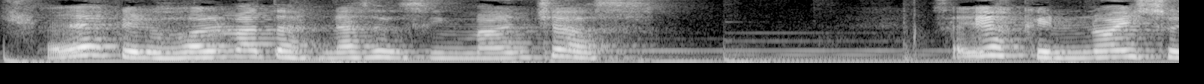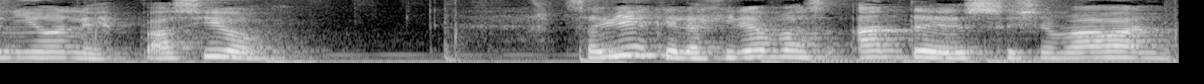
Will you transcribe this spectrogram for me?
¿Sabías que los dálmatas nacen sin manchas? ¿Sabías que no hay sonido en el espacio? ¿Sabías que las jirafas antes se llamaban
